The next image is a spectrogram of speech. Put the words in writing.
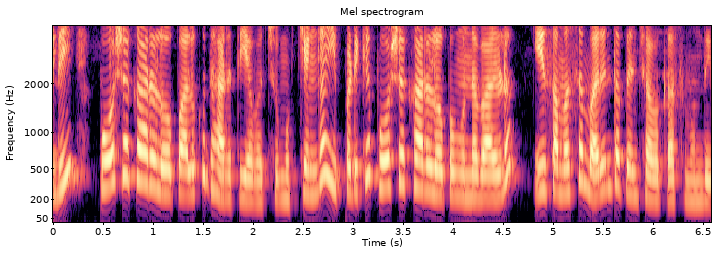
ఇది పోషకార లోపాలకు దారితీయవచ్చు. ముఖ్యంగా ఇప్పటికే పోషకార లోపం ఉన్న వారిలో ఈ సమస్య మరింత పెంచే అవకాశం ఉంది.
